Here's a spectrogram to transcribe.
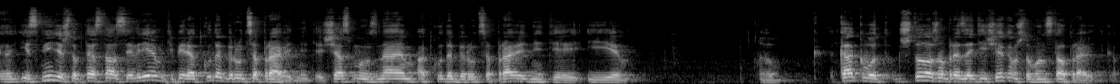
из книги, чтобы ты остался евреем, теперь откуда берутся праведники. Сейчас мы узнаем, откуда берутся праведники и э, как вот, что должно произойти с человеком, чтобы он стал праведником.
